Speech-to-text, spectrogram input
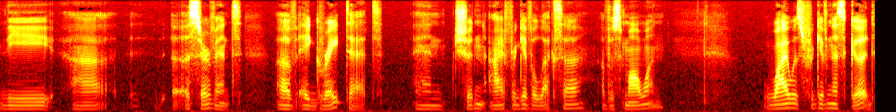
the uh, a servant of a great debt and shouldn't I forgive Alexa of a small one? Why was forgiveness good?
